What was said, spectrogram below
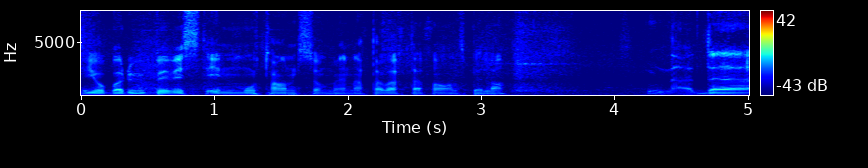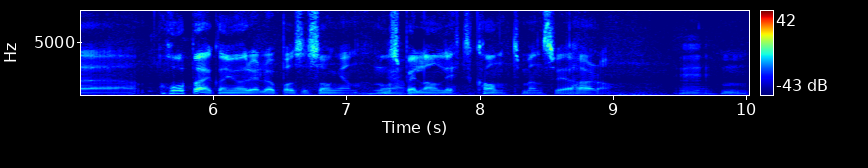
Jobber du bevisst inn mot han som en etter hvert erfaren spiller? Det håper jeg kan gjøre i løpet av sesongen. Nå Ja. spiller han litt kant mens vi er her, da. Mm.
